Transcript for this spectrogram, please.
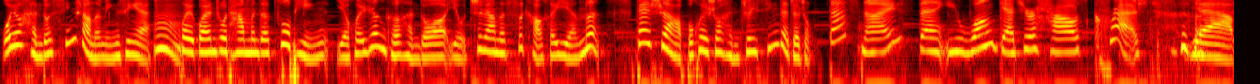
我有很多欣赏的明星，哎，嗯，会关注他们的作品，也会认可很多有质量的思考和言论，但是啊，不会说很追星的这种。That's nice. Then you won't get your house crashed. yeah,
